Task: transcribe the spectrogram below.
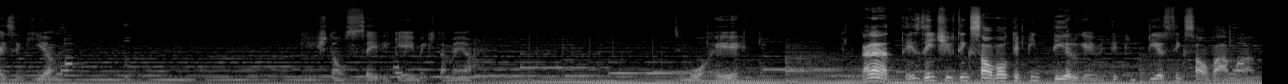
Pegar isso aqui, ó. Aqui está um save game aqui também, ó. Se morrer. Galera, Resident Evil tem que salvar o tempo inteiro, game. O tempo inteiro você tem que salvar, mano.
